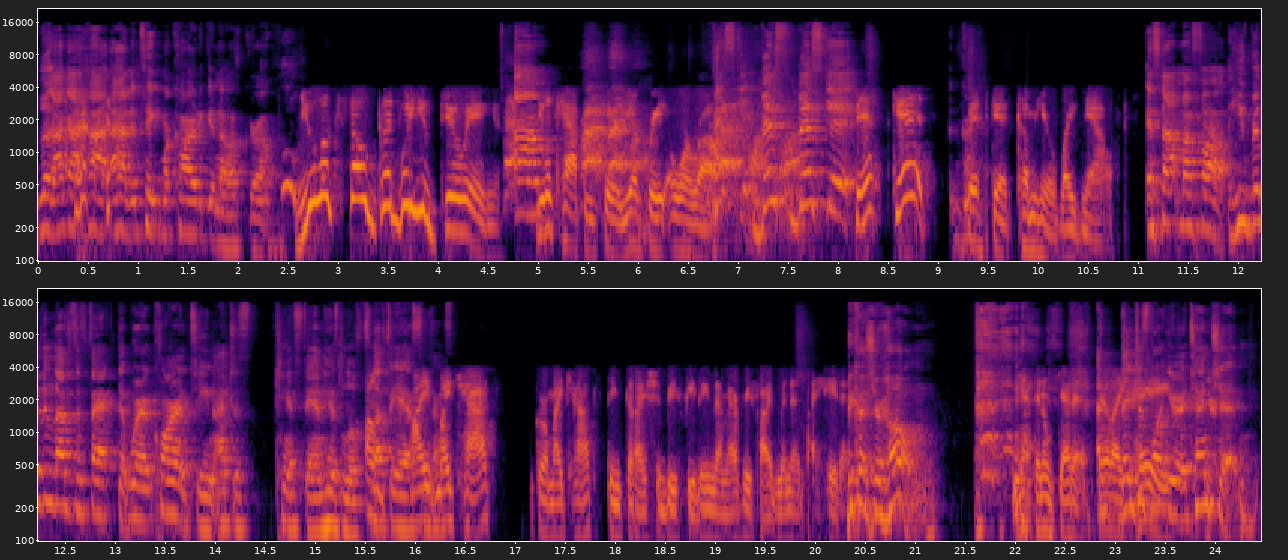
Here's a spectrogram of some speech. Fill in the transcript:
Look, I got hot. I had to take my cardigan off, girl. Whew. You look so good. What are you doing? Um, You look happy too. You have great aura. biscuit, bis- biscuit. Biscuit, biscuit, come here right now. It's not my fault. He really loves the fact that we're in quarantine. I just can't stand his little Um, fluffy ass. my my cats, girl, my cats think that I should be feeding them every five minutes. I hate it. because you're home. Yeah, they don't get it. They're like, they just hey, want your attention.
